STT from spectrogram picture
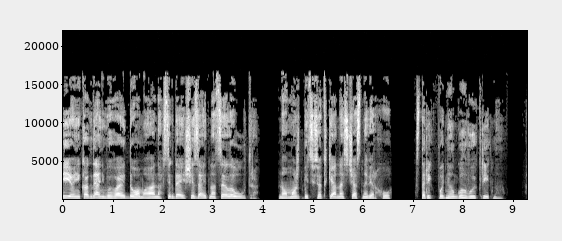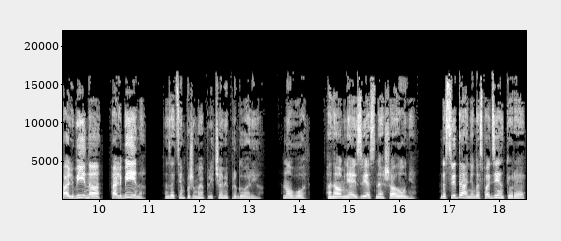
Ее никогда не бывает дома, а она всегда исчезает на целое утро. Но, может быть, все таки она сейчас наверху». Старик поднял голову и крикнул. «Альбина! Альбина!» Затем, пожимая плечами, проговорил. «Ну вот, она у меня известная шалунья. До свидания, господин Кюре,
